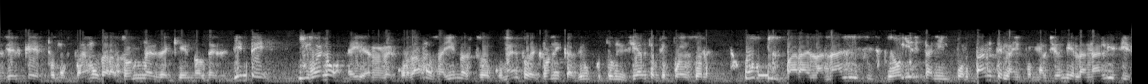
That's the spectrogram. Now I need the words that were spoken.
así es que pues, nos ponemos a las órdenes de quien nos necesite y bueno, eh, recordamos ahí nuestro documento de crónicas de un futuro incierto que puede ser útil para el análisis, que hoy es tan importante la información y el análisis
